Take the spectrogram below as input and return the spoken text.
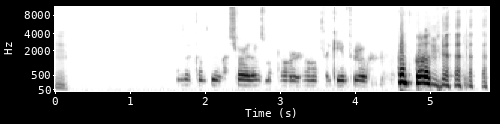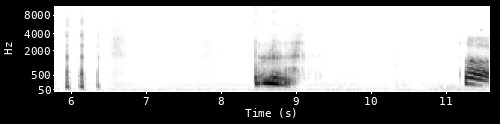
Hmm. Does that come through? Sorry, that was my daughter. I don't know if that came through. uh,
